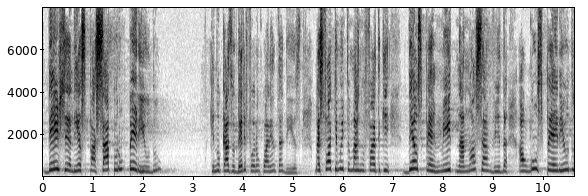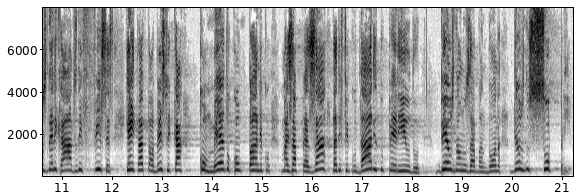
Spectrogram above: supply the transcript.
deixa Elias passar por um período, que no caso dele foram 40 dias. Mas foque muito mais no fato de que Deus permite na nossa vida alguns períodos delicados, difíceis, que a gente vai talvez ficar com medo, com pânico, mas apesar da dificuldade do período, Deus não nos abandona, Deus nos supre.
